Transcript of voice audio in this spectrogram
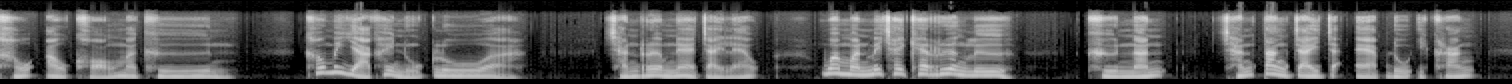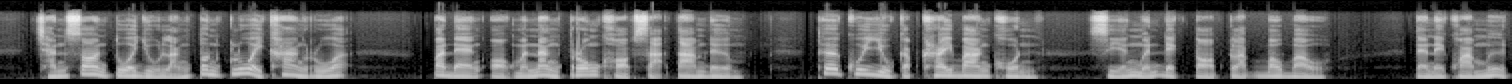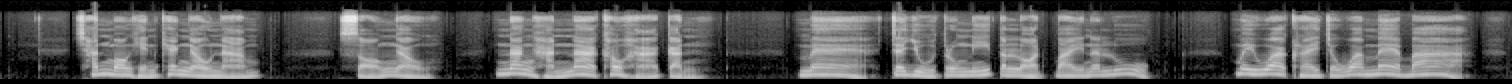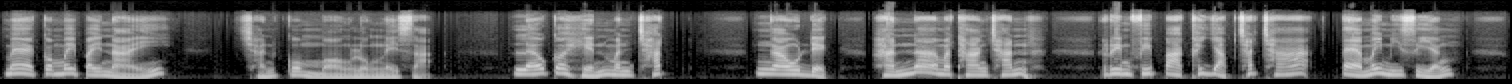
เขาเอาของมาคืน เขาไม่อยากให้หนูกลัว ฉันเริ่มแน่ใจแล้ว ว่ามันไม่ใช่แค่เรื่องลือ คืนนั้น ฉันตั้งใจจะแอบดูอีกครั้ง ฉันซ่อนตัวอยู่หลังต้นกล้วยข้างรั้วป้าแดงออกมานั่งตรงขอบสะตามเดิม เธอคุยอยู่กับใครบางคน เสียงเหมือนเด็กตอบกลับเบาๆ แต่ในความมืด ฉันมองเห็นแค่เงาน้ำสองเงา นั่งหันหน้าเข้าหากัน แม่จะอยู่ตรงนี้ตลอดไปนะลูก ไม่ว่าใครจะว่าแม่บ้า แม่ก็ไม่ไปไหน ฉันก้มมองลงในสระแล้วก็เห็นมันชัด เงาเด็กหันหน้ามาทางฉัน ริมฝีปากขยับช้าๆ แต่ไม่มีเสียง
